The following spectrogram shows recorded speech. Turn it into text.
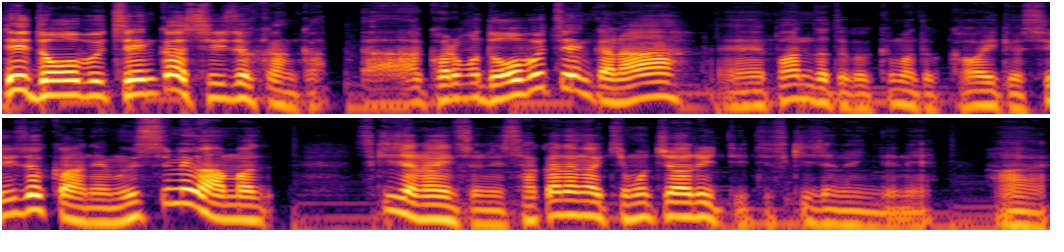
で動物園か水族館か。あこれも動物園かな、えー、パンダとかクマとか可愛いけど水族館はね娘があんま好きじゃないんですよね。魚が気持ち悪いって言って好きじゃないんでね。はい。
